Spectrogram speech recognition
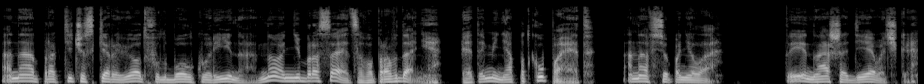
Она практически рвет футболку Рина, но не бросается в оправдание. Это меня подкупает. Она все поняла. «Ты наша девочка».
